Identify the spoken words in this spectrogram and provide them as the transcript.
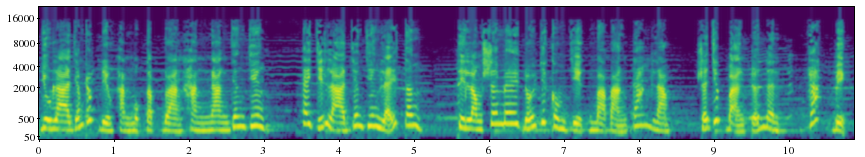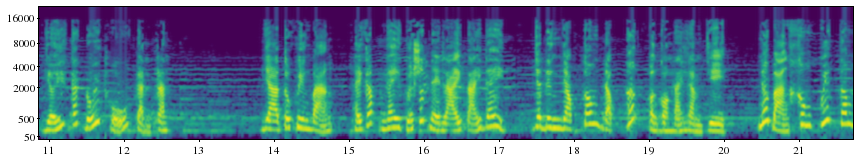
Dù là giám đốc điều hành một tập đoàn hàng ngàn nhân viên hay chỉ là nhân viên lễ tân, thì lòng say mê đối với công việc mà bạn đang làm sẽ giúp bạn trở nên khác biệt với các đối thủ cạnh tranh. Và tôi khuyên bạn hãy gấp ngay quyển sách này lại tại đây và đừng nhọc công đọc hết phần còn lại làm gì nếu bạn không quyết tâm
